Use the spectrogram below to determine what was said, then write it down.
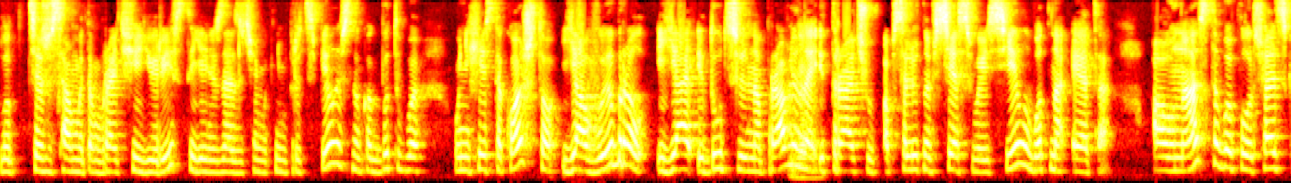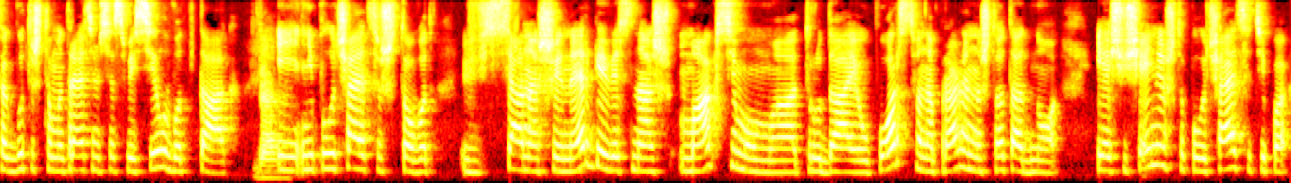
вот те же самые там врачи и юристы, я не знаю, зачем я к ним прицепилась, но как будто бы у них есть такое, что я выбрал, и я иду целенаправленно да. и трачу абсолютно все свои силы вот на это. А у нас с тобой получается как будто, что мы тратим все свои силы вот так. Да. И не получается, что вот вся наша энергия, весь наш максимум э, труда и упорства направлен на что-то одно. И ощущение, что получается, типа,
